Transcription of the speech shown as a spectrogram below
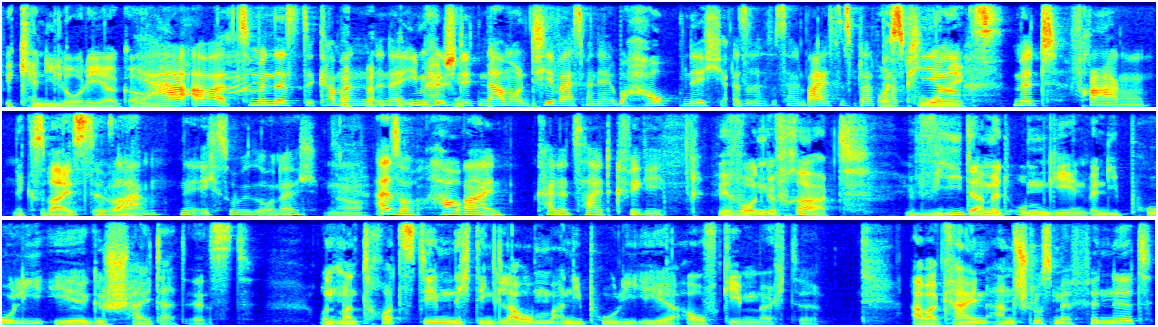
Wir kennen die Leute ja gar Ja, nicht. aber zumindest kann man in der E-Mail steht Name und Tier weiß man ja überhaupt nicht. Also das ist ein weißes Blatt Weiß Papier mit Fragen. Nix weiß der, wa? Nee, ich sowieso nicht. Ja. Also, hau rein. Keine Zeit, Quiggy. Wir wurden gefragt, wie damit umgehen, wenn die Poli-Ehe gescheitert ist und man trotzdem nicht den Glauben an die Poli-Ehe aufgeben möchte, aber keinen Anschluss mehr findet,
